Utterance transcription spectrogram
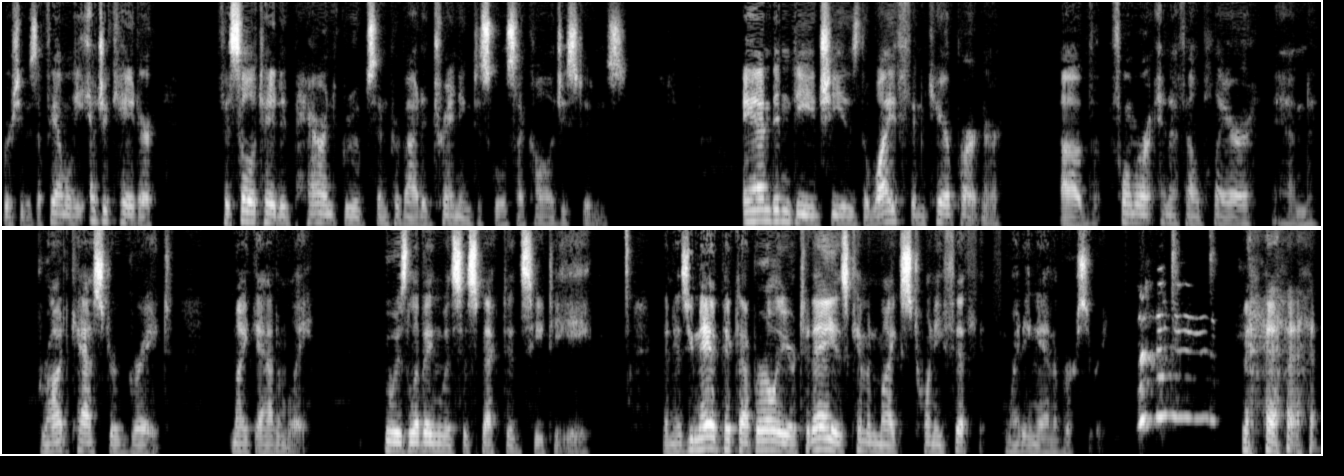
where she was a family educator, facilitated parent groups, and provided training to school psychology students. And indeed, she is the wife and care partner of former NFL player and broadcaster great Mike Adamle, who is living with suspected CTE. And as you may have picked up earlier, today is Kim and Mike's 25th wedding anniversary.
